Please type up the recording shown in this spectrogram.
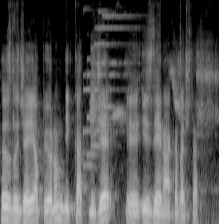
Hızlıca yapıyorum. Dikkatlice e, izleyin arkadaşlar.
